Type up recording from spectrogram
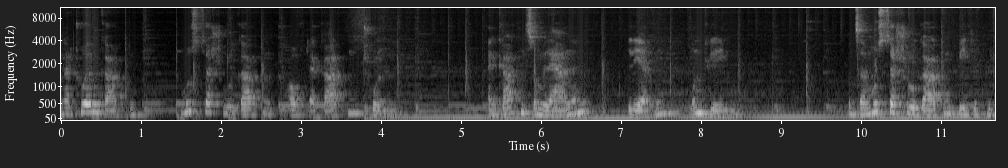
Natur im Garten. Musterschulgarten auf der Garten Tulln. Ein Garten zum Lernen, Lehren und Leben. Unser Musterschulgarten bietet mit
